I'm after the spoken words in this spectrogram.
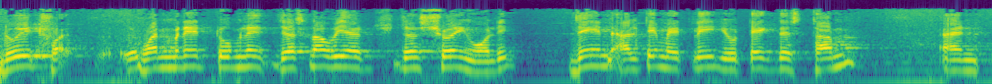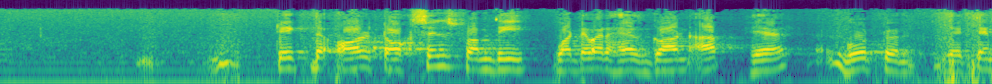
Do it for one minute, two minutes. Just now we are just showing only. Then ultimately you take this thumb and take the all toxins from the whatever has gone up here, go to let them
